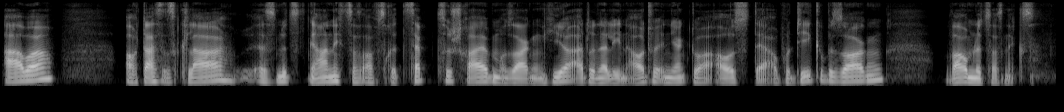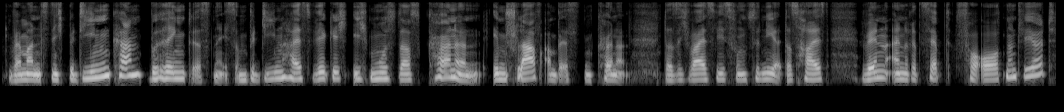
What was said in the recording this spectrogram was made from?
Aber auch das ist klar, es nützt gar nichts, das aufs Rezept zu schreiben und sagen, hier Adrenalin-Autoinjektor aus der Apotheke besorgen, Warum nützt das nichts? Wenn man es nicht bedienen kann, bringt es nichts. Und bedienen heißt wirklich, ich muss das können, im Schlaf am besten können, dass ich weiß, wie es funktioniert. Das heißt, wenn ein Rezept verordnet wird,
